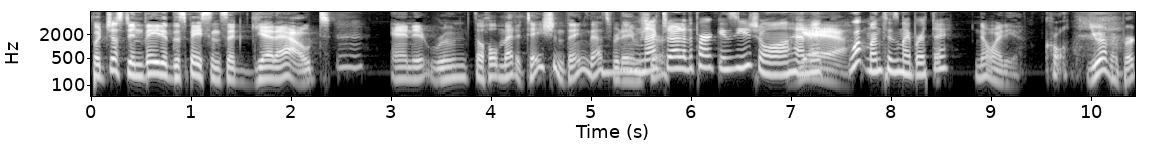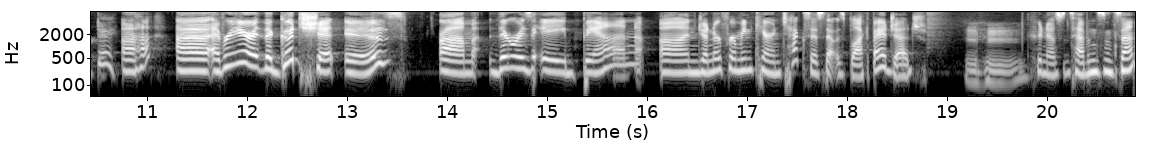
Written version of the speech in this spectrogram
but just invaded the space and said, "Get out." Mm-hmm. And it ruined the whole meditation thing. That's for damn Knocked sure. it out of the park as usual. Haven't Yeah. What month is my birthday? No idea. Cool. You have a birthday? Uh-huh. Uh Every year, the good shit is um, there was a ban on gender affirming care in Texas that was blocked by a judge. mm-hmm. Who knows what's happened since then?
